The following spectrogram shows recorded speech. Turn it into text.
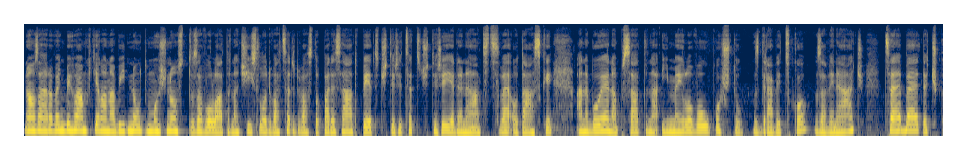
No a zároveň bych vám chtěla nabídnout možnost zavolat na číslo 22 155 44 11 své otázky anebo je napsat na e-mailovou poštu zdravicko zavináč cb.rozhlas.cz.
